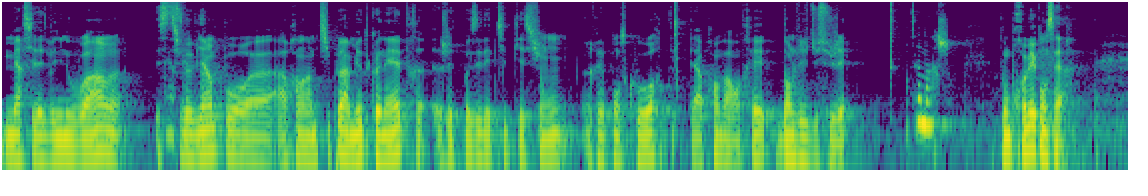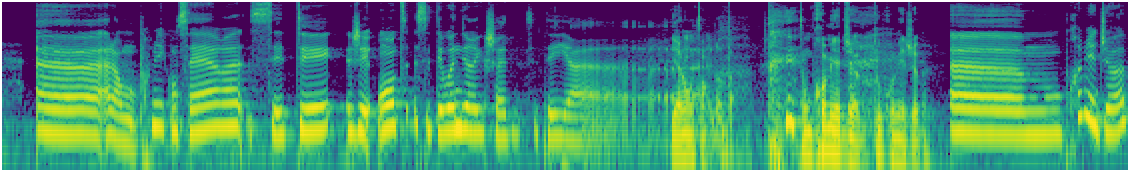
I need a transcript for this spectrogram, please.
Merci d'être venue nous voir. Si tu veux bien, pour euh, apprendre un petit peu à mieux te connaître, je vais te poser des petites questions, réponses courtes, et après on va rentrer dans le vif du sujet. Ça marche. Ton premier concert euh, Alors, mon premier concert, c'était, j'ai honte, c'était One Direction. C'était il y a... Il y a longtemps. Ton premier job, tout premier job euh, Mon premier job,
